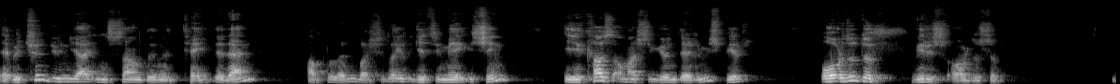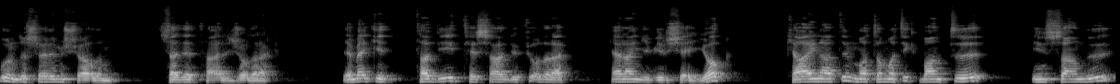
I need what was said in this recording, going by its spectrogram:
ve bütün dünya insanlığını tehdit eden akıllarını başına getirmeye için ikaz amaçlı gönderilmiş bir ordudur virüs ordusu. Bunu da söylemiş olalım saadet harici olarak. Demek ki tabii tesadüfi olarak herhangi bir şey yok. Kainatın matematik mantığı insanlığı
